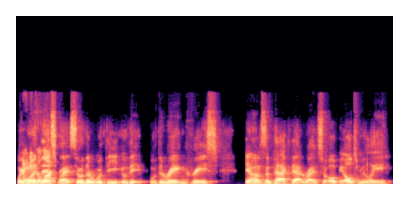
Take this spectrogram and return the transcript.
we with this lot- right. So the, with the with the with the rate increase, you know, let's unpack that right. So ultimately,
